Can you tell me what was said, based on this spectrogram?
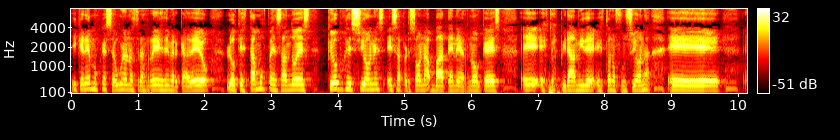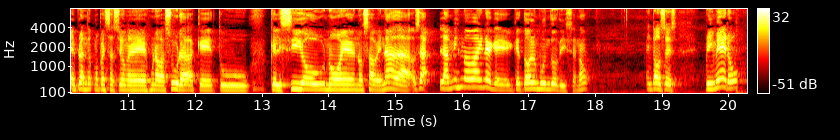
y queremos que se una a nuestras redes de mercadeo, lo que estamos pensando es qué objeciones esa persona va a tener, ¿no? Que es, eh, esto es pirámide, esto no funciona, eh, el plan de compensación es una basura, que, tu, que el CEO no, no sabe nada, o sea, la misma vaina que, que todo el mundo dice, ¿no? Entonces, primero,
